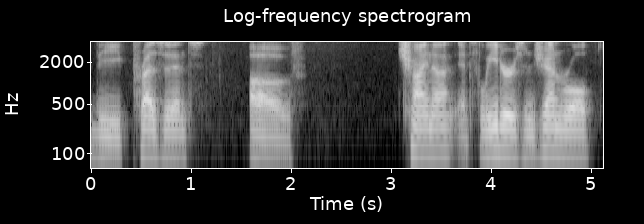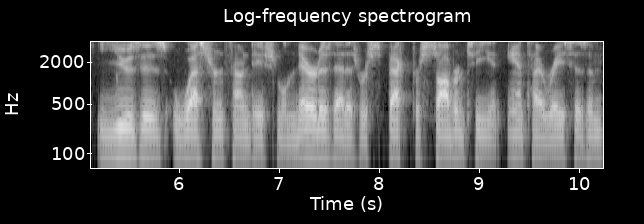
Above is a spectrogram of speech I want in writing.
the president of China, its leaders in general, uses Western foundational narratives, that is, respect for sovereignty and anti racism,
